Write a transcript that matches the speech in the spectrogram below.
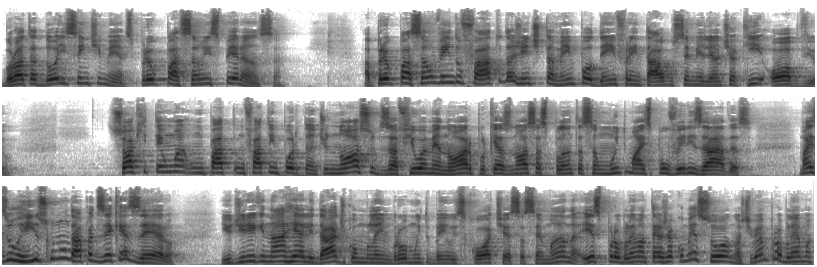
brota dois sentimentos: preocupação e esperança. A preocupação vem do fato da gente também poder enfrentar algo semelhante aqui, óbvio. Só que tem uma, um, um, fato importante: o nosso desafio é menor porque as nossas plantas são muito mais pulverizadas. Mas o risco não dá para dizer que é zero. E eu diria que na realidade, como lembrou muito bem o Scott essa semana, esse problema até já começou. Nós tivemos problema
